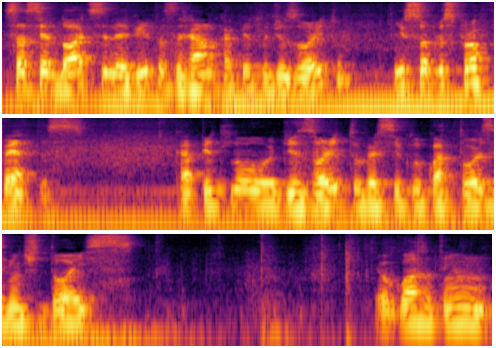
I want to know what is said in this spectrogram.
sacerdotes e levitas, já no capítulo 18, e sobre os profetas. Capítulo 18, versículo 14 e 22. Eu gosto, eu tenho um.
